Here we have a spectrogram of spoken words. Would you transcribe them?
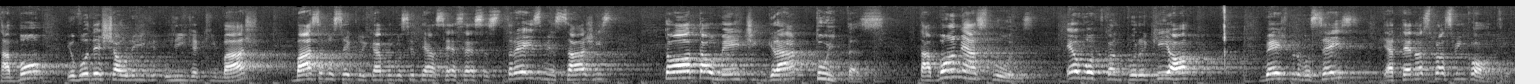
tá bom? Eu vou deixar o link, link aqui embaixo. Basta você clicar para você ter acesso a essas três mensagens totalmente gratuitas. Tá bom, minhas flores? Eu vou ficando por aqui, ó. Beijo para vocês e até nosso próximo encontro.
